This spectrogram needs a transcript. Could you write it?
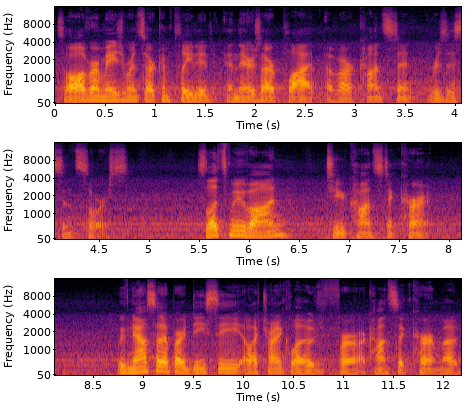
So all of our measurements are completed and there's our plot of our constant resistance source. So let's move on to constant current. We've now set up our DC electronic load for a constant current mode.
